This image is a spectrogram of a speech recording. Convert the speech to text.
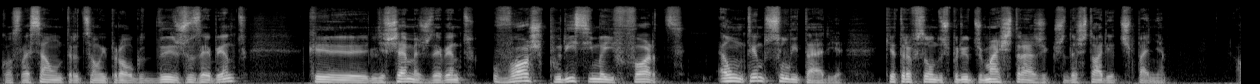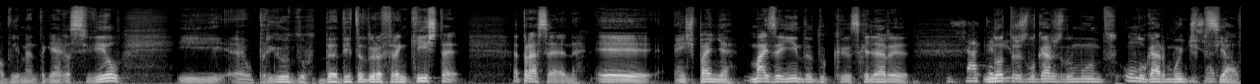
com seleção, tradução e prólogo de José Bento, que lhe chama José Bento Voz Puríssima e Forte a um tempo solitária, que atravessou um dos períodos mais trágicos da história de Espanha. Obviamente, a Guerra Civil e eh, o período da ditadura franquista. A Praça Ana é, em Espanha, mais ainda do que se calhar eh, Exatamente. noutros lugares do mundo, um lugar muito Exatamente. especial,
